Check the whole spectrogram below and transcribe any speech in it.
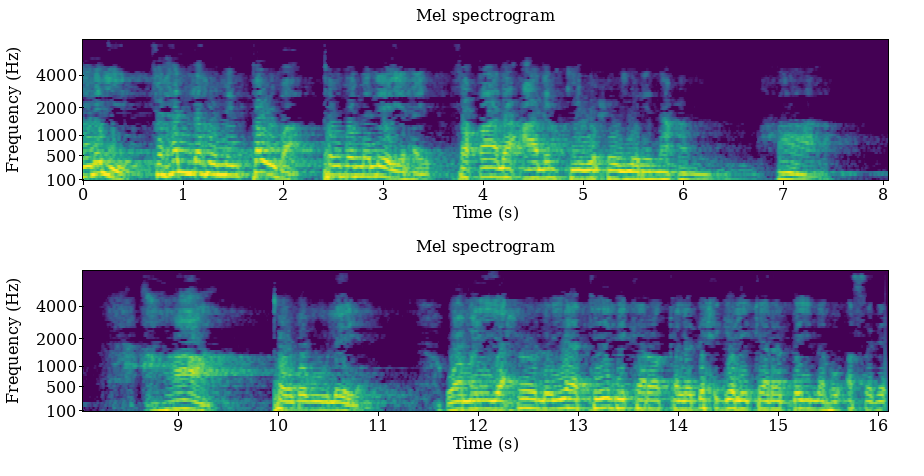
dilaye fahal lahu min tawba. Towba ma leeyahay. Faqaala caalimkii wuxuu yidhi nacam haa towba buu leeyahay waman yaxuulu yaa teebi karoo kala dhexgeli kara baynahu asaga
